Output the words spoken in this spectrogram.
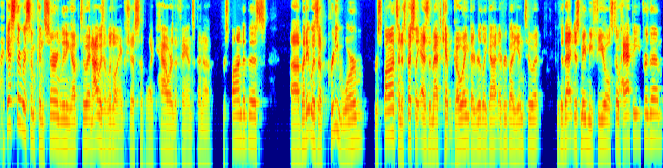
I guess there was some concern leading up to it, and I was a little anxious of like, how are the fans going to respond to this? Uh, but it was a pretty warm response, and especially as the match kept going, they really got everybody into it. So that just made me feel so happy for them.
